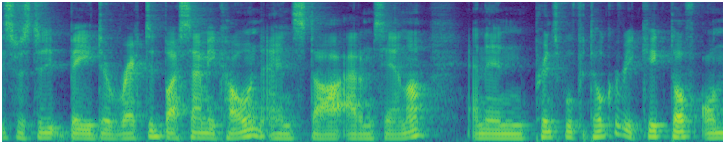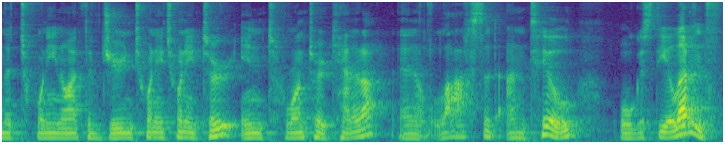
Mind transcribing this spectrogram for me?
This was to be directed by Sammi Cohen and star Adam Sandler, and then principal photography kicked off on the 29th of June 2022 in Toronto, Canada, and it lasted until August the 11th.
